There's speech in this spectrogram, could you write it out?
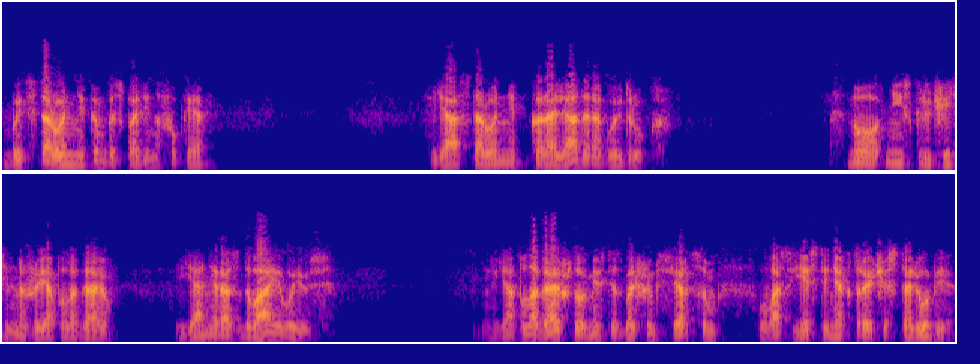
быть сторонником господина Фуке. Я сторонник короля, дорогой друг. Но не исключительно же, я полагаю, я не раздваиваюсь. Я полагаю, что вместе с большим сердцем у вас есть и некоторое честолюбие.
